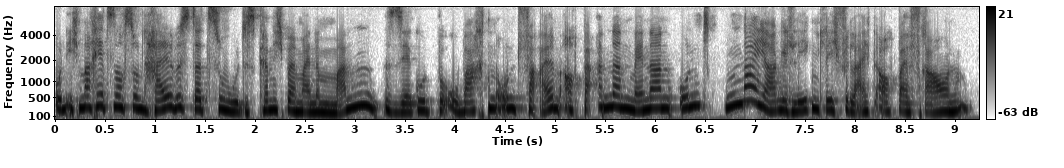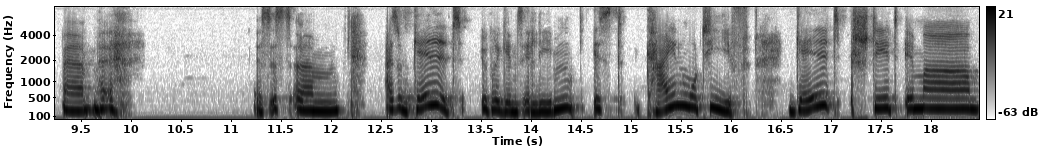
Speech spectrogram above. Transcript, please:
Und ich mache jetzt noch so ein halbes dazu. Das kann ich bei meinem Mann sehr gut beobachten und vor allem auch bei anderen Männern und, naja, gelegentlich vielleicht auch bei Frauen. Ähm, es ist, ähm, also Geld übrigens, ihr Lieben, ist kein Motiv. Geld steht immer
